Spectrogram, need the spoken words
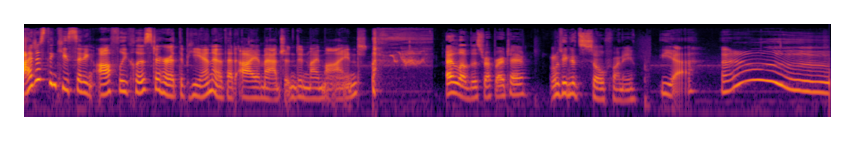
I just think he's sitting awfully close to her at the piano that I imagined in my mind. I love this repartee. I think it's so funny. Yeah. Ooh.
